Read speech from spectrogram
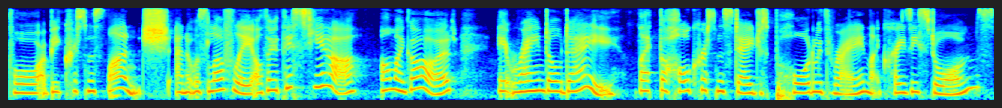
for a big Christmas lunch, and it was lovely. Although this year, oh my God, it rained all day. Like the whole Christmas day just poured with rain, like crazy storms.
